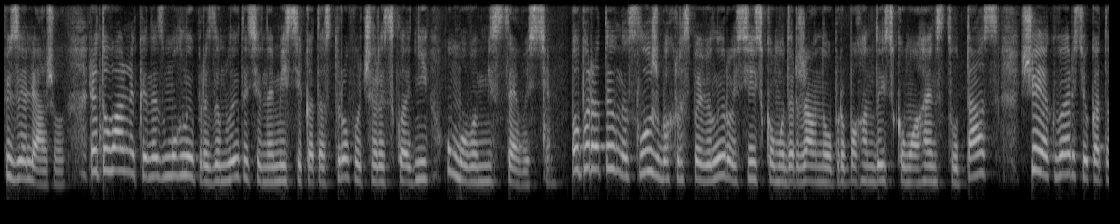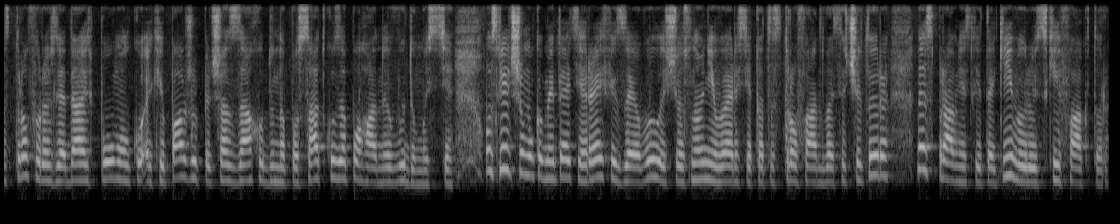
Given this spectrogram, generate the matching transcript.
фюзеляжу. Рятувальники не змогли приземлитися на місці катастрофи через складні умови місцевості. В оперативних службах розповіли російському державному пропагандистському агентству ТАСС, що як версію катастрофи розглядають помилку екіпажу під час заходу на посадку за поганої видимості. У слідчому комітеті РЕФІ заявили, що основні версії катастрофи Ан-24 – несправність літаків і людський фактор.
